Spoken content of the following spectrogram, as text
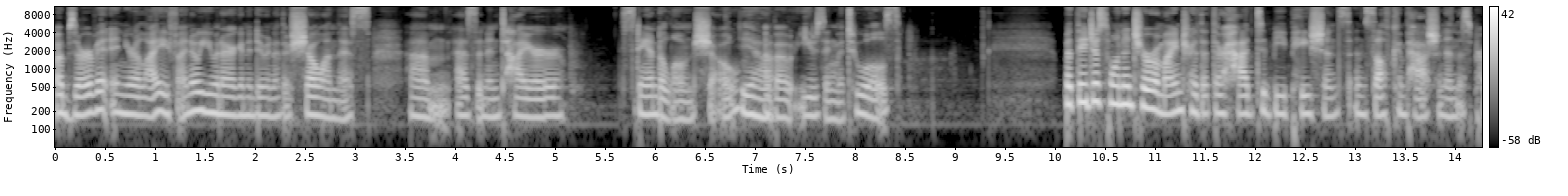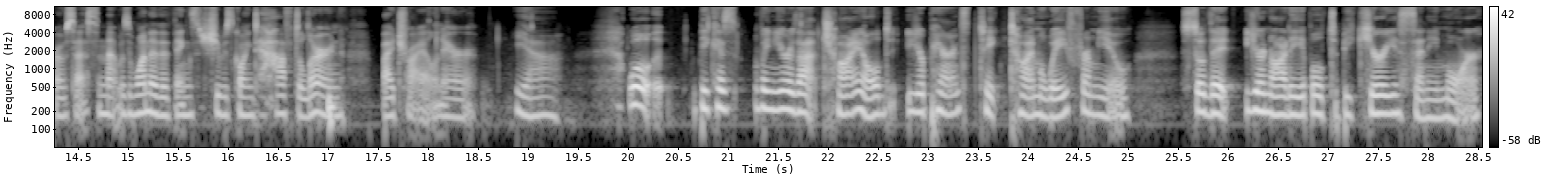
observe it in your life. I know you and I are going to do another show on this um, as an entire standalone show yeah. about using the tools." But they just wanted to remind her that there had to be patience and self compassion in this process. And that was one of the things she was going to have to learn by trial and error. Yeah. Well, because when you're that child, your parents take time away from you so that you're not able to be curious anymore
